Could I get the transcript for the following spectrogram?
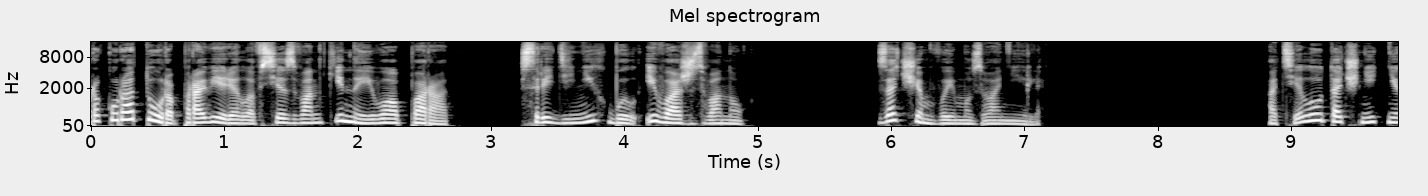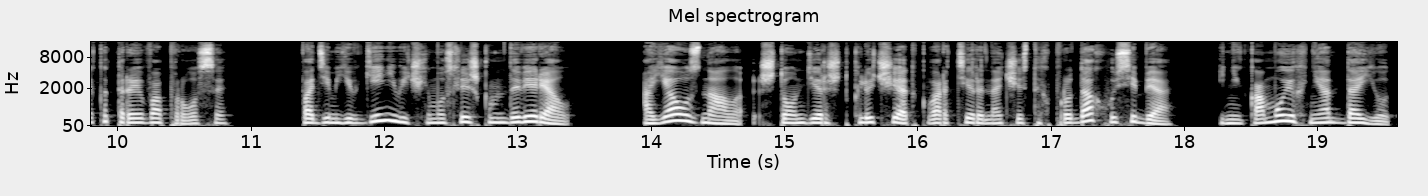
Прокуратура проверила все звонки на его аппарат. Среди них был и ваш звонок. Зачем вы ему звонили? Хотела уточнить некоторые вопросы. Вадим Евгеньевич ему слишком доверял, а я узнала, что он держит ключи от квартиры на чистых прудах у себя и никому их не отдает.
